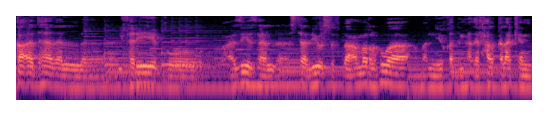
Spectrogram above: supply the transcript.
قائد هذا الفريق وعزيزنا الأستاذ يوسف بعمر هو من يقدم هذه الحلقة لكن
